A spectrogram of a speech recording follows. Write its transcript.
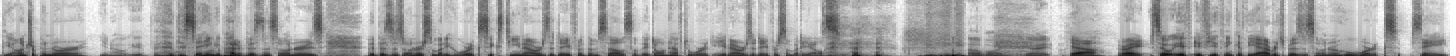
the entrepreneur. You know, the, the saying about a business owner is the business owner is somebody who works 16 hours a day for themselves, so they don't have to work eight hours a day for somebody else. oh boy right yeah, right. So if if you think of the average business owner who works, say,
